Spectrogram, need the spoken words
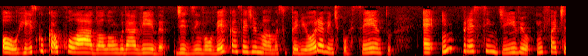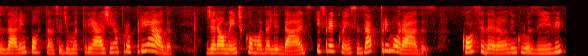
ou risco calculado ao longo da vida de desenvolver câncer de mama superior a 20%, é imprescindível enfatizar a importância de uma triagem apropriada, geralmente com modalidades e frequências aprimoradas, considerando inclusive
